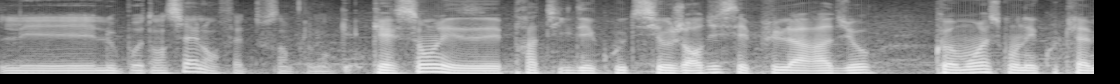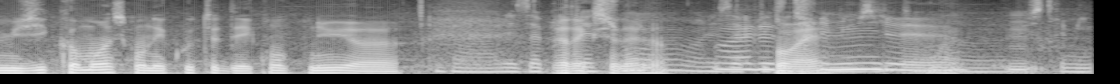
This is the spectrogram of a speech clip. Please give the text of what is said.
les- le potentiel en fait, tout simplement. Que- Quelles sont les pratiques d'écoute? Si aujourd'hui c'est plus la radio, comment est-ce qu'on écoute la musique Comment est-ce qu'on écoute des contenus euh, Bah, les applications, Rédactionnel. les Ouais, le streaming euh, Mm. le streaming.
